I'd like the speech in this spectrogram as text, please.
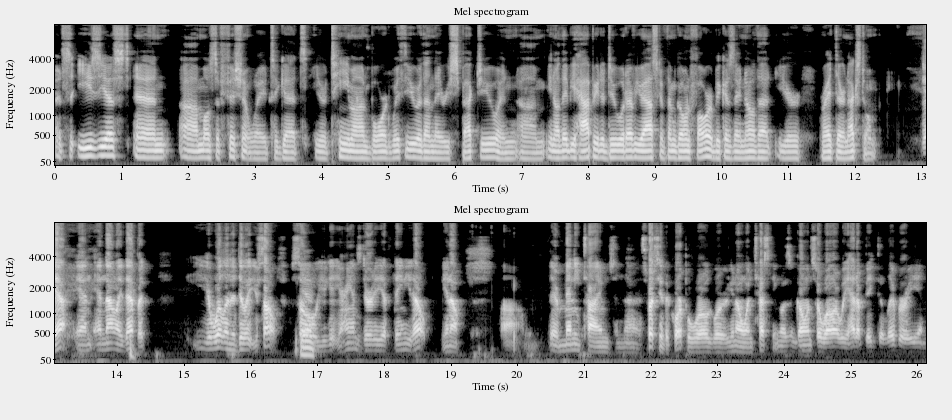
it's the easiest and uh, most efficient way to get your team on board with you, and then they respect you, and um, you know they'd be happy to do whatever you ask of them going forward because they know that you're right there next to them. Yeah, and and not only that, but you're willing to do it yourself, so yeah. you get your hands dirty if they need help. You know, um, there are many times, and especially the corporate world, where you know when testing wasn't going so well, or we had a big delivery and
